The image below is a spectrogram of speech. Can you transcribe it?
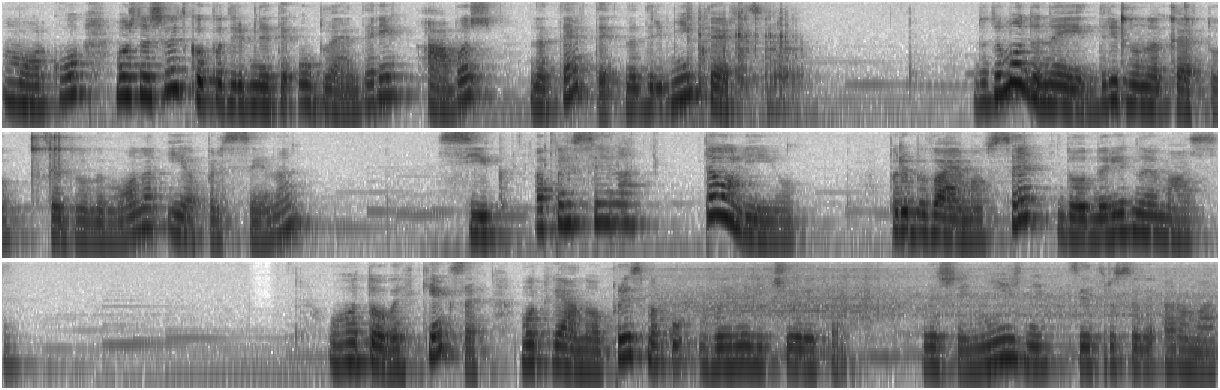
Моркву можна швидко подрібнити у блендері або ж натерти на дрібній терці. Додамо до неї дрібну натерту цедру лимона і апельсина, сік апельсина та олію. Прибиваємо все до однорідної маси. У готових кексах морквяного присмаку ви не відчуєте. Лише ніжний цитрусовий аромат.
